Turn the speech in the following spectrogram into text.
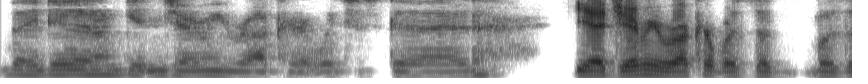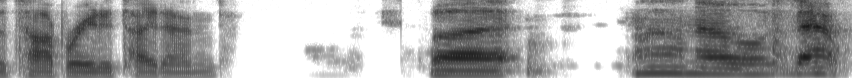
They did end up getting Jeremy Ruckert, which is good. Yeah, Jeremy Ruckert was the was the top rated tight end. But oh no, that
